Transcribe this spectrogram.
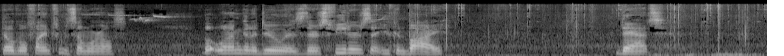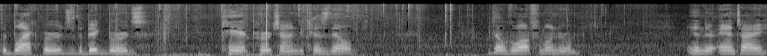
they'll go find food somewhere else. But what I'm going to do is there's feeders that you can buy that the blackbirds, the big birds, can't perch on because they'll they'll go out from under them. And they're anti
